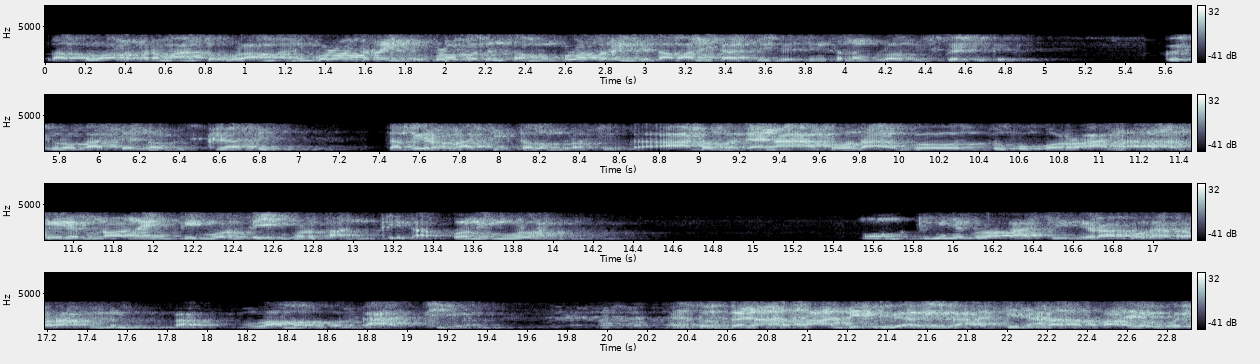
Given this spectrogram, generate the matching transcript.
Lah kula termasuk ulama. Ini kula sering, kula boten sombong, kula sering ditamani kaji sing seneng kula juga-juga. Gus kula kaji no, gratis. Tapi ora kaji tolong puluh juta. Atau bagaimana aku tak go tuku Quran, tak kirim noning timur timur tanti, tak koni mulang. Mungkin ini kalau kaji, kira aku ada orang belum, ulama bukan kaji. Ya, sebenarnya ada santri juga yang kaji, ada apa ya wes.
